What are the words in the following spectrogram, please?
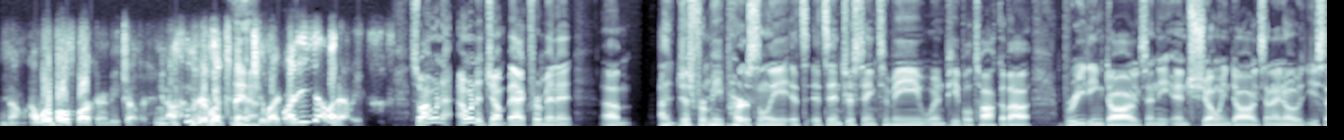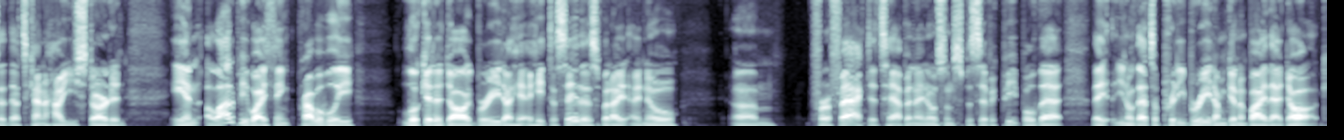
you know, and we're both barking at each other. You know, they're looking yeah. at you like, "Why are you yelling at me?" So I want to I want to jump back for a minute. Um, just for me personally, it's it's interesting to me when people talk about breeding dogs and and showing dogs, and I know you said that's kind of how you started, and a lot of people I think probably look at a dog breed. I, I hate to say this, but I I know um, for a fact it's happened. I know some specific people that they, you know, that's a pretty breed. I'm going to buy that dog,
